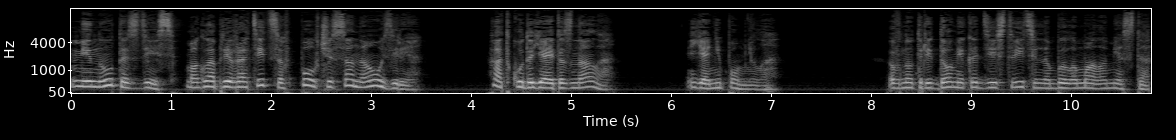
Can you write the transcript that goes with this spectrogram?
Минута здесь могла превратиться в полчаса на озере. Откуда я это знала? Я не помнила. Внутри домика действительно было мало места.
